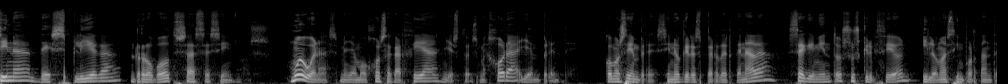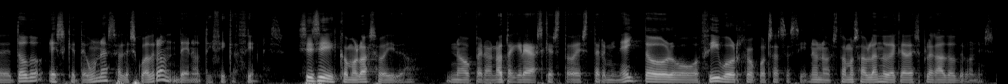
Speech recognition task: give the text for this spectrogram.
China despliega robots asesinos. Muy buenas, me llamo José García y esto es Mejora y Emprende. Como siempre, si no quieres perderte nada, seguimiento, suscripción y lo más importante de todo es que te unas al escuadrón de notificaciones. Sí, sí, como lo has oído. No, pero no te creas que esto es Terminator o Cyborg o cosas así. No, no, estamos hablando de que ha desplegado drones.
